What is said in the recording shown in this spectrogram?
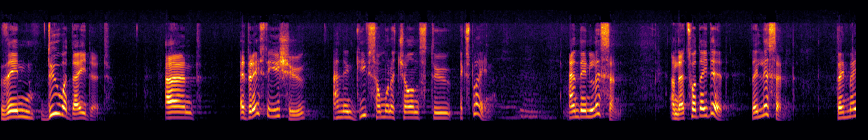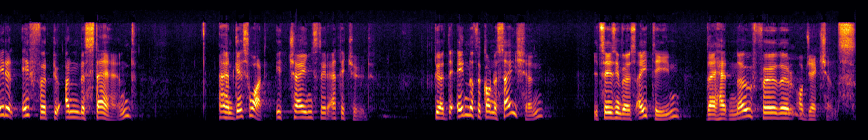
then do what they did and address the issue and then give someone a chance to explain. And then listen. And that's what they did. They listened. They made an effort to understand. And guess what? It changed their attitude. To at the end of the conversation, it says in verse 18, they had no further objections.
